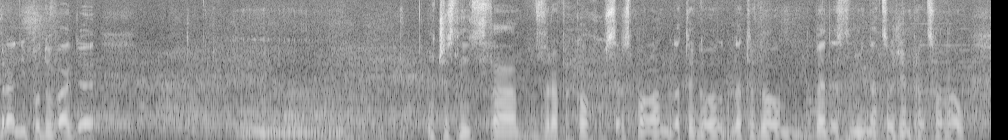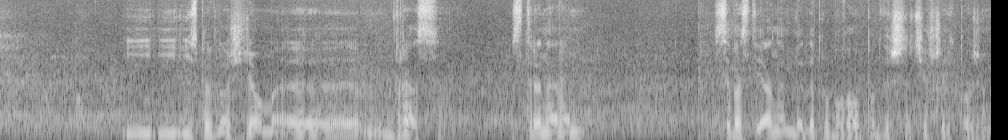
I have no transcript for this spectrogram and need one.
brani pod uwagę uczestnictwa w Rafakowo Husars Poland, dlatego, dlatego będę z nimi na co dzień pracował i, i, i z pewnością e, wraz z trenerem Sebastianem będę próbował podwyższać jeszcze ich poziom.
